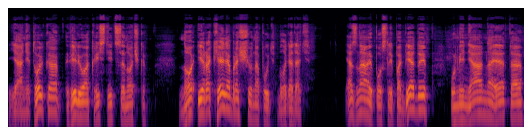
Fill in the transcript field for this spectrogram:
я не только велю окрестить сыночка, но и Ракель обращу на путь благодать. Я знаю, после победы у меня на это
